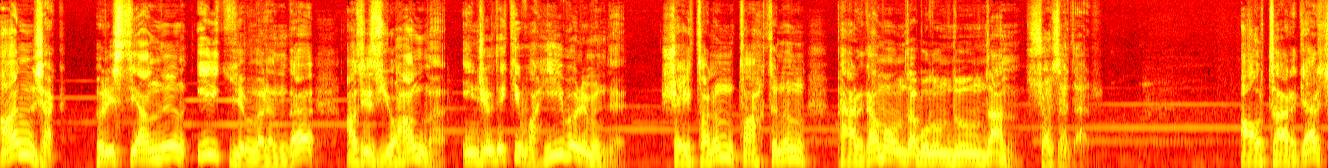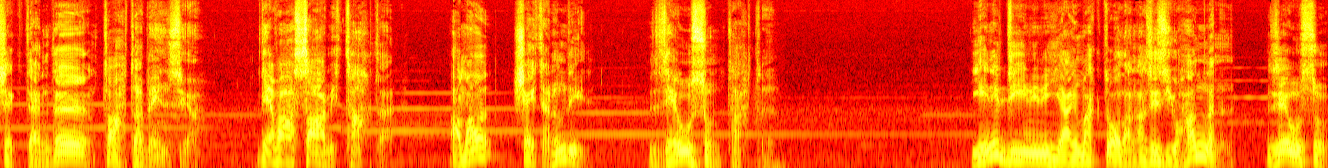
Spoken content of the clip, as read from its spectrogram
Ancak Hristiyanlığın ilk yıllarında Aziz Yohanna İncil'deki vahiy bölümünde şeytanın tahtının Pergamon'da bulunduğundan söz eder. Altar gerçekten de tahta benziyor. Devasa bir tahta. Ama şeytanın değil. Zeus'un tahtı. Yeni dinini yaymakta olan Aziz Yuhanna'nın Zeus'u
